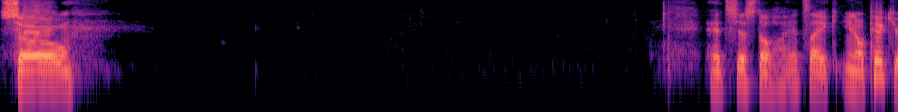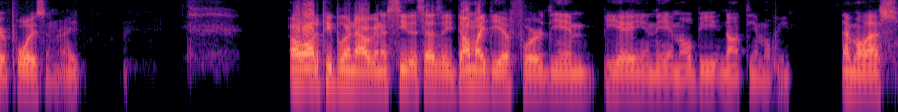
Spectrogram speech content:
So, it's just a, it's like, you know, pick your poison, right? A lot of people are now going to see this as a dumb idea for the NBA and the MLB, not the MLB, MLS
